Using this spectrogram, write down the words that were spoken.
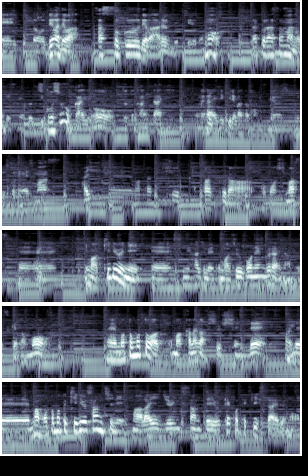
えーっと、ではでは、早速ではあるんですけれども、板倉様のですね、自己紹介をちょっと簡単にお願いできればと思うんですけど、よろしくお願いします。はい、えー、私、片倉と申します。えー、今、桐生に、えー住み始めて、まあ、15年ぐらいなんですけども、えー、もともとは、まあ、神奈川出身で、はいで、まあ、もともと桐生山地に、まあ、新井純一さんっていう結構テキスタイルの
